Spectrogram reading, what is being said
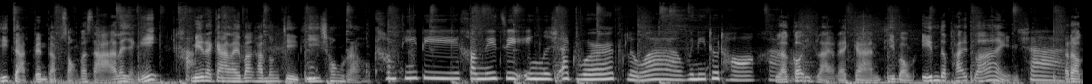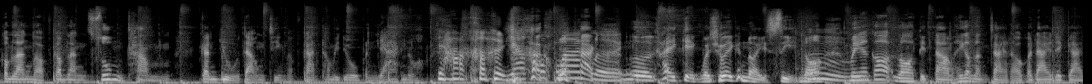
ที่จัดเป็นแบบสองภาษาอะไรอย่างนี้ค่ะมีรายการอะไรบ้างครับน้องจีที่ช่องเราคำนี้ดีคำนี้ดี English at work หรือว่า we need to talk ค่ะ แล้วก็อีกหลายรายการที่แบบ in the pipeline ใช่เรากำลังแบบกำลังซุ่มทำกันอยู่แต่เอาจริงๆแบบการทำวิดีโอมันยากเนอะยากค่ะยากมากๆเลย เออใครเก่งมาช่วยกันหน่อยสิเนาะไม่งั้นก็รอติดตามให้กำลังใจเราก็ได้โดยการ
